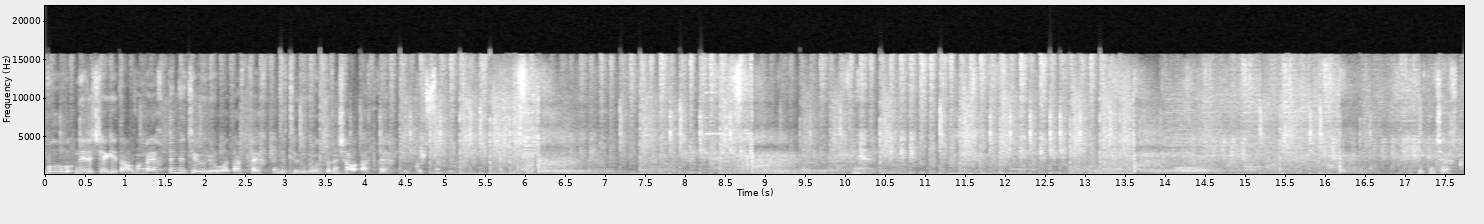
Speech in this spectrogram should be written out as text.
Бұл неречегиді алдыңғы аяқпен де теуге болады артқы аяқпен де теуге болады. Бірінші артқы аяқ теуіп көрсетсем Екінші аяққа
